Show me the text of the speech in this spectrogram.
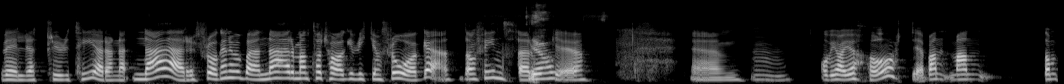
väljer att prioritera. När, frågan är bara när man tar tag i vilken fråga. De finns där. Ja. Och, eh, um. mm. och vi har ju hört det. Man, man, de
